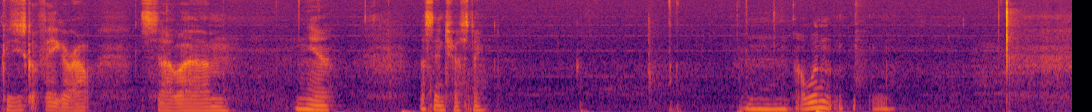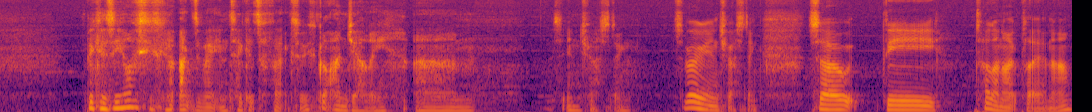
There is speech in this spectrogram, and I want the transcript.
because he's got Vega out. So, um, yeah, that's interesting. Mm, I wouldn't. Because he obviously is activating tickets effect, so he's got Angelly. Um, it's interesting. It's very interesting. So the Tellarknight player now,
